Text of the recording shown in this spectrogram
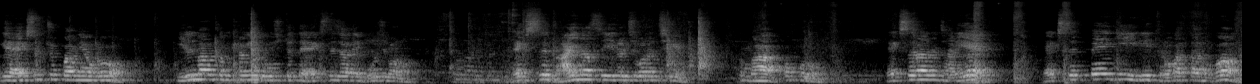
이게 x축 방향으로 1만큼 평행 이동시킬 때 x 자리에 뭐 집어넣어? x 마이너스 1을 집어넣지. 그럼 봐, 거꾸로. x라는 자리에 x 빼기 1이 들어갔다는 건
